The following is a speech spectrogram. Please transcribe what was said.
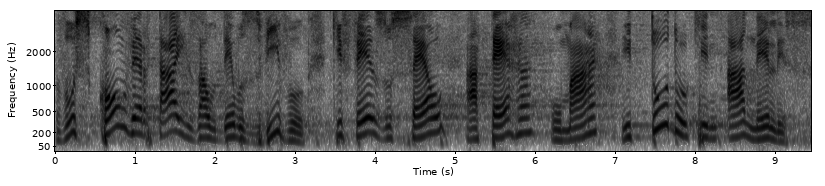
vos convertais ao Deus vivo, que fez o céu, a terra, o mar e tudo o que há neles,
